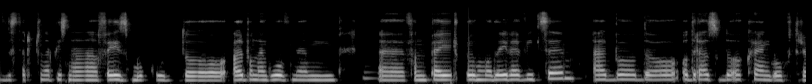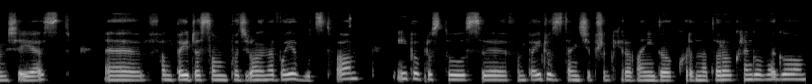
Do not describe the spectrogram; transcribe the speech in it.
wystarczy napisać na Facebooku do, albo na głównym e, fanpage'u Młodej Lewicy, albo do, od razu do okręgu, w którym się jest. E, fanpage'e są podzielone na województwa i po prostu z fanpage'u zostaniecie przekierowani do koordynatora okręgowego,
